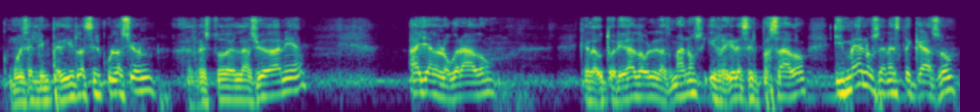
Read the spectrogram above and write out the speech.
como es el impedir la circulación al resto de la ciudadanía, hayan logrado que la autoridad doble las manos y regrese el pasado, y menos en este caso,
